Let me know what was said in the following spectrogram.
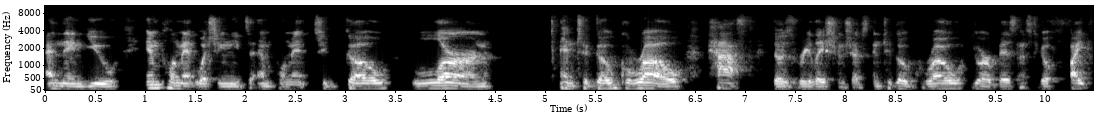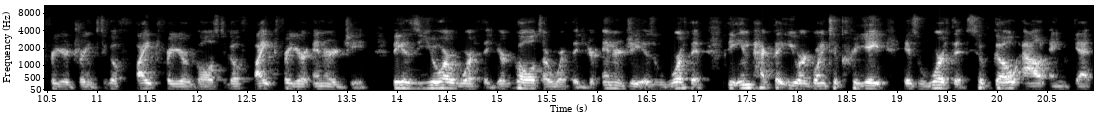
And then you implement what you need to implement to go learn and to go grow past those relationships and to go grow your business, to go fight for your dreams, to go fight for your goals, to go fight for your energy because you're worth it. Your goals are worth it. Your energy is worth it. The impact that you are going to create is worth it. So go out and get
